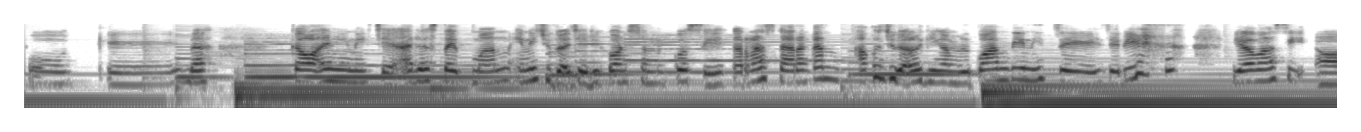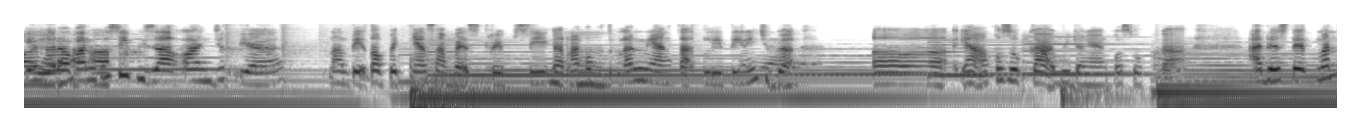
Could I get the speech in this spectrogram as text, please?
Oke. Nah kalau ini nih C ada statement. Ini juga jadi concernku sih. Karena sekarang kan aku juga lagi ngambil kuanti nih C jadi ya masih oh, ya, harapanku uh. sih bisa lanjut ya nanti topiknya sampai skripsi karena hmm. kebetulan yang tak teliti ini yeah. juga uh, yang aku suka bidang yang aku suka ada statement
